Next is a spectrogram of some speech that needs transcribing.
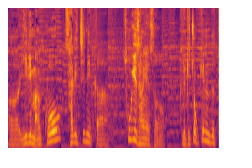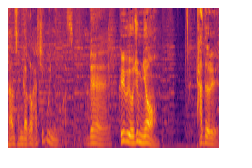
어, 일이 많고 살이 찌니까 속이 상해서 그렇게 쫓기는 듯한 생각을 하시고 있는 것 같습니다. 네. 그리고 요즘요 다들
